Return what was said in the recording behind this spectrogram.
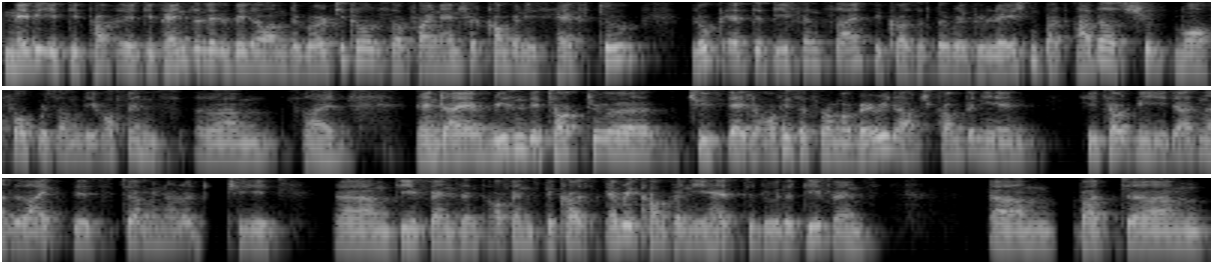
Maybe it, it depends a little bit on the vertical. So financial companies have to look at the defense side because of the regulation, but others should more focus on the offense um, side. And I recently talked to a chief data officer from a very large company, and he told me he does not like this terminology um, defense and offense because every company has to do the defense. Um, but um,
